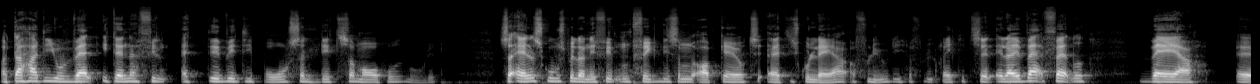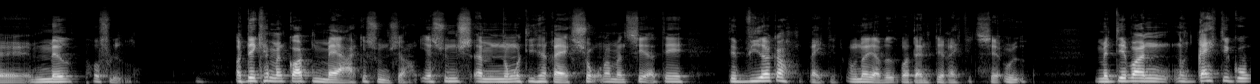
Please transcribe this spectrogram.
Og der har de jo valgt i den her film, at det vil de bruge så lidt som overhovedet muligt. Så alle skuespillerne i filmen fik ligesom en opgave til, at de skulle lære at flyve de her fly rigtigt selv, eller i hvert fald være øh, med på flyet. Og det kan man godt mærke, synes jeg. Jeg synes, at nogle af de her reaktioner, man ser, det, det virker rigtigt, uden at jeg ved, hvordan det rigtigt ser ud. Men det var en, en rigtig god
